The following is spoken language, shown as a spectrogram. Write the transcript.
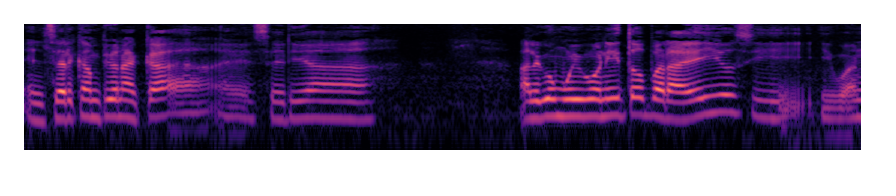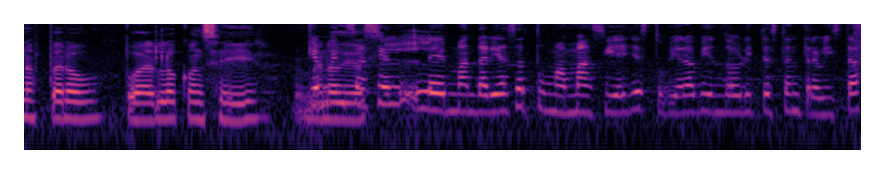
el ser campeón acá eh, sería algo muy bonito para ellos y, y bueno, espero poderlo conseguir. ¿Qué primero Dios. mensaje le mandarías a tu mamá si ella estuviera viendo ahorita esta entrevista?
